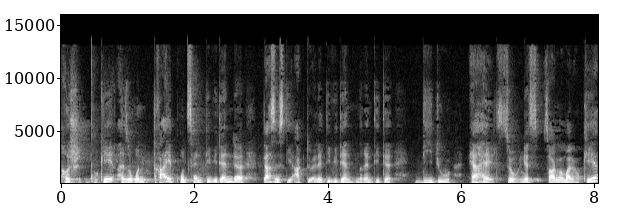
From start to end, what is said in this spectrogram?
ausschütten. Okay, also rund drei Prozent Dividende, das ist die aktuelle Dividendenrendite, die du erhältst. So, und jetzt sagen wir mal, okay,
